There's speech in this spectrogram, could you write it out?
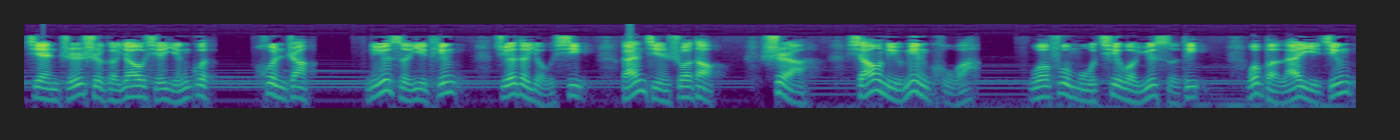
简直是个妖邪淫棍！混账！女子一听，觉得有戏，赶紧说道：“是啊，小女命苦啊！我父母弃我于死地，我本来已经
